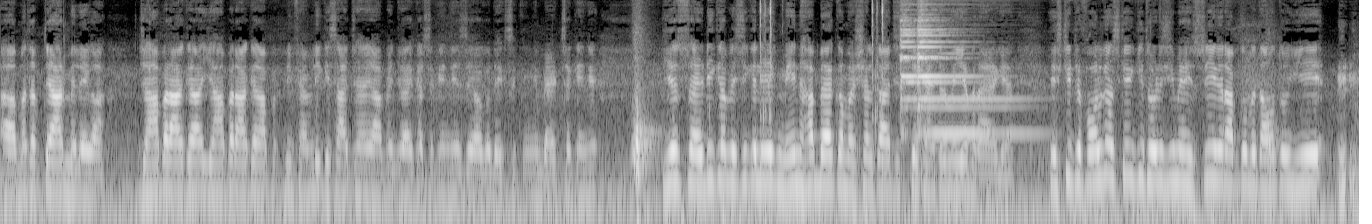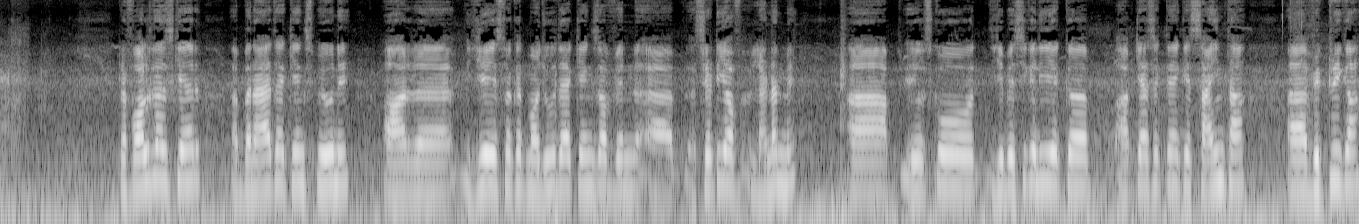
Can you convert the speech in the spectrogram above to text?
आ, मतलब तैयार मिलेगा। जहाँ पर आकर यहाँ पर आकर आप अपनी फैमिली के साथ जो है यहाँ पे इंजॉय कर सकेंगे इस जगह को देख सकेंगे बैठ सकेंगे। ये सोसाइटी का बेसिकली एक मेन हब है कमर्शियल का जिसके सेंटर में ये बनाया गया है। इसकी ट्रफॉलगर स्केयर की थोड़ी सी मैं हिस्ट्री अगर आपको बताऊँ तो ये ट्रफॉलगर स्केयर बनाया था किंग्स प्यू ने। और ये इस वक्त मौजूद है kings of win city of London में। आ, उसको ये बेसिकली एक आप कह सकते हैं कि साइन था विक्ट्री का।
